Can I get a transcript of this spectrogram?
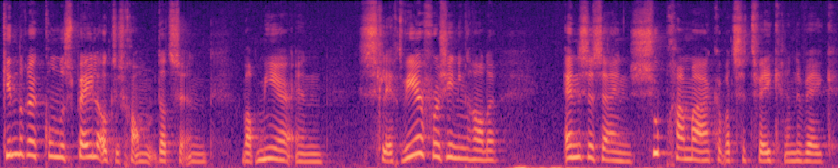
kinderen konden spelen. Ook dus gewoon dat ze een, wat meer een slecht weervoorziening hadden. En ze zijn soep gaan maken, wat ze twee keer in de week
